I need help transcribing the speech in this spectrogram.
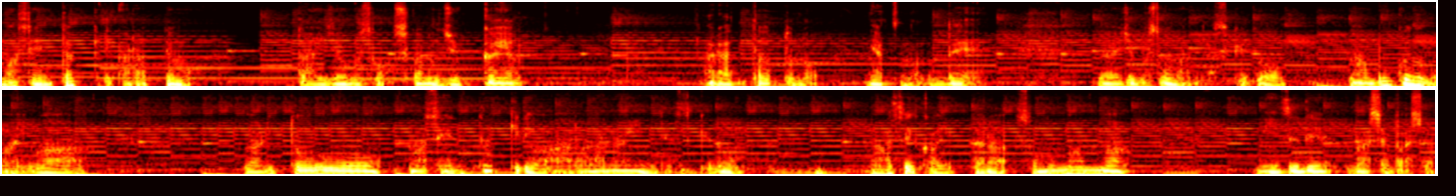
まあ洗濯機で洗っても大丈夫そう。しかも10回洗った後のやつなので大丈夫そうなんですけど、まあ、僕の場合は割と、まあ、洗濯機では洗わないんですけど汗かいたらそのまんま水でバシャバシャ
